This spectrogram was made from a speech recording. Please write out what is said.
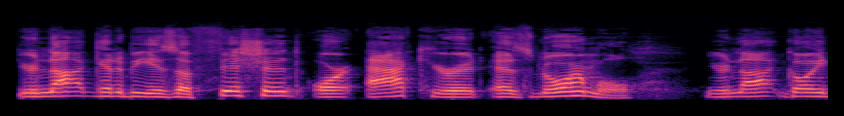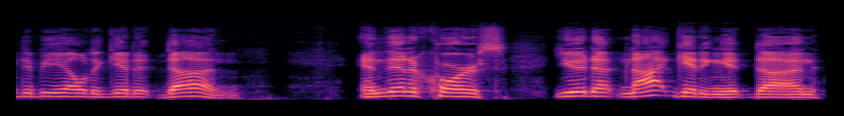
you're not going to be as efficient or accurate as normal. You're not going to be able to get it done. And then, of course, you end up not getting it done,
